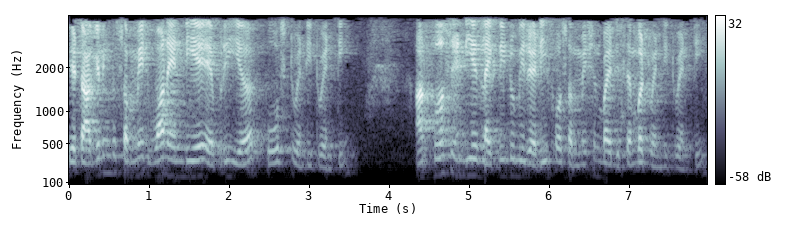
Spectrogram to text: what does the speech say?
We are targeting to submit one NDA every year post-2020. Our first NDA is likely to be ready for submission by December 2020.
